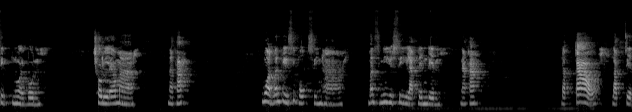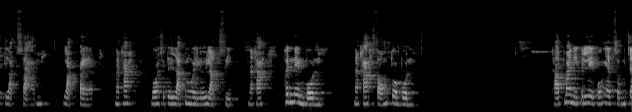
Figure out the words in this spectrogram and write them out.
สิบหน่วยบน ชนแล้วมานะคะงวดวันที่สิบหกสิงหามันมีอยู่สี่หลักเด่นๆนะคะ หลักเก้าหลักเจ็ดหลักสามหลักแปดนะคะบอจะเป็นหลักหน่วยหรือหลักสิบนะคะ เพิ่นเน้นบนนะคะสองตัวบน ถัดมานี่เป็นเลขของแอดสมใจ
